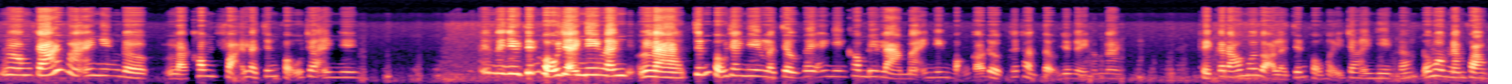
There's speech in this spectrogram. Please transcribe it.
Không cái mà an nhiên được là không phải là chính phủ cho an nhiên. Như chính phủ cho an nhiên là là chính phủ cho an nhiên là trừ khi an nhiên không đi làm mà an nhiên vẫn có được cái thành tựu như ngày hôm nay thì cái đó mới gọi là chính phủ mỹ cho an nhiên đó, đúng không nam phong?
